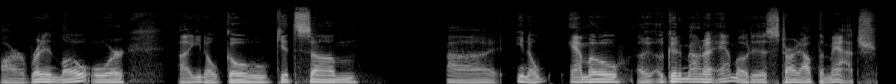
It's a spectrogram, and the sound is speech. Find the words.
are running low, or uh, you know, go get some, uh, you know, ammo, a, a good amount of ammo to start out the match.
